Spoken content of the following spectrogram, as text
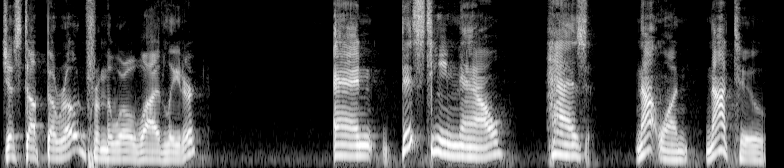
just up the road from the worldwide leader. And this team now has not one, not two,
